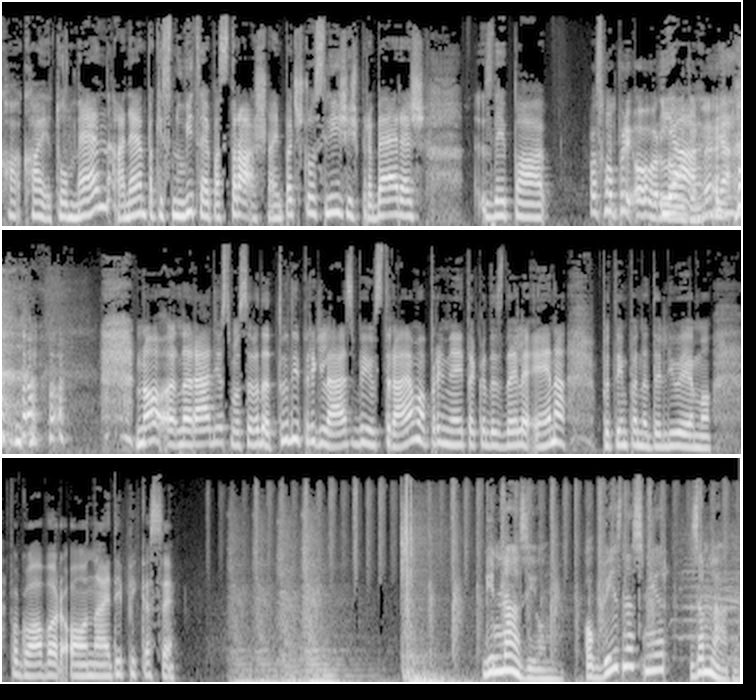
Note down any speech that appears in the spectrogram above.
kaj, kaj je to men, ampak iz novice je pa strašna in pač to slišiš, prebereš, zdaj pa. Pa smo pri overloadu. Ja, ja. No, na radiju smo seveda tudi pri glasbi, ustrajamo pri njej, tako da zdaj le ena, potem pa nadaljujemo pogovor o najdi.se. Gimnazijum, obvezna smer za mlade.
